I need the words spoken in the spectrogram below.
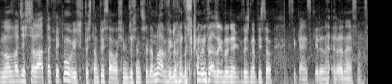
No 20 lat, tak jak mówisz, ktoś tam pisał, 87 lat wyglądasz w komentarzach do niego, ktoś napisał. Meksykański rene renesans.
